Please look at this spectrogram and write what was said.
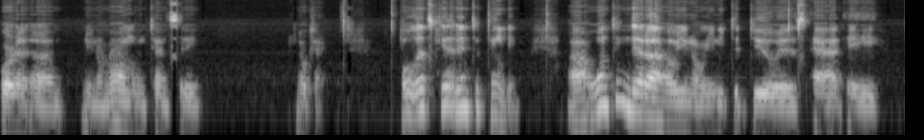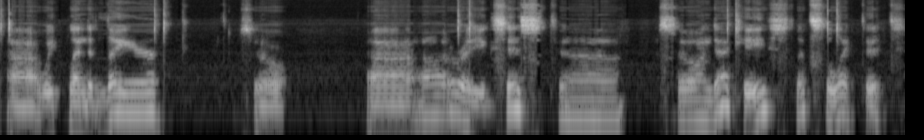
or uh, you know normal intensity. Okay. Well let's get into painting. Uh, one thing that uh, you know we need to do is add a uh, weight blended layer. So oh, it already exists uh, so in that case let's select it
